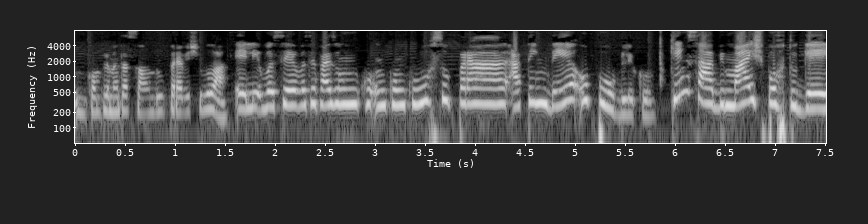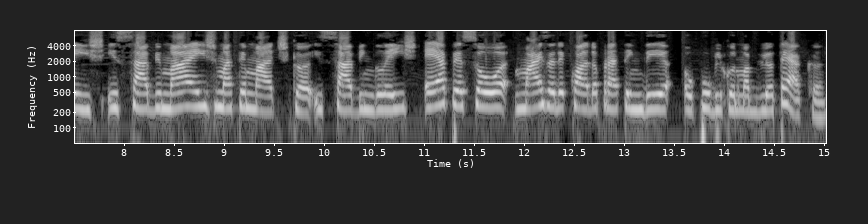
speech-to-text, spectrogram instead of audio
em complementação do pré-vestibular. Ele, você, você faz um, um concurso para atender o público. Quem sabe mais português e sabe mais matemática e sabe inglês é a pessoa mais adequada para atender o público numa biblioteca?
